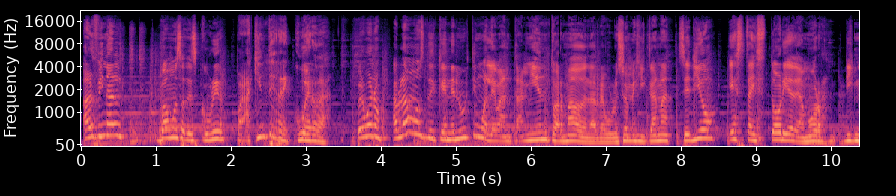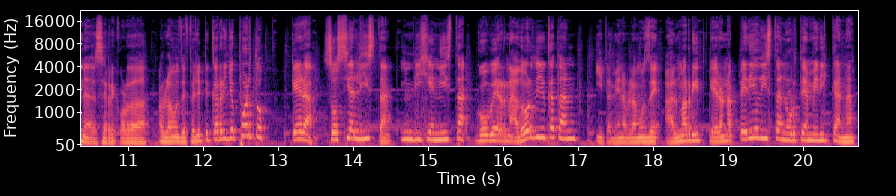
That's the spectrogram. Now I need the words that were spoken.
Al final vamos a descubrir para quién te recuerda. Pero bueno, hablamos de que en el último levantamiento armado de la Revolución Mexicana se dio esta historia de amor digna de ser recordada. Hablamos de Felipe Carrillo Puerto, que era socialista, indigenista, gobernador de Yucatán. Y también hablamos de Alma Reed, que era una periodista norteamericana,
